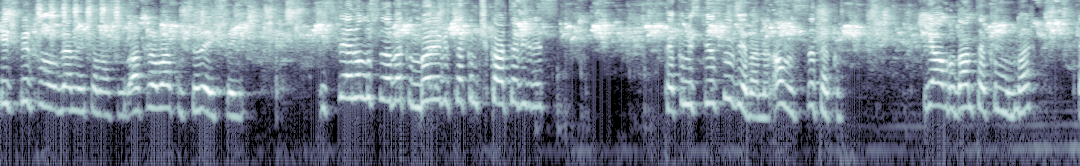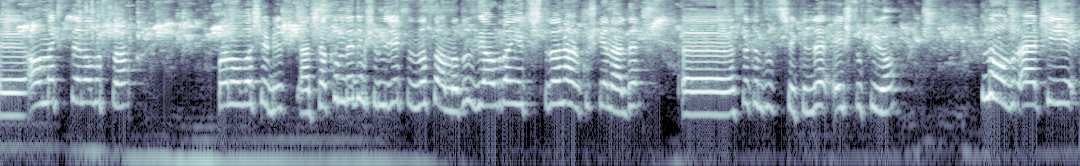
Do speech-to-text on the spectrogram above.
Hiçbir problem yaşamazsınız. Akraba kuşları eşleyin. İsteyen olursa da bakın böyle bir takım çıkartabiliriz. Takım istiyorsunuz ya benden. Alın size takım. Yavrudan takım bunlar. Ee, almak isteyen olursa bana ulaşabilir. Yani takım dedim şimdi diyeceksiniz nasıl anladınız? Yavrudan yetiştirilen her kuş genelde ee, sıkıntısız şekilde eş tutuyor. Ne olur erkeği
